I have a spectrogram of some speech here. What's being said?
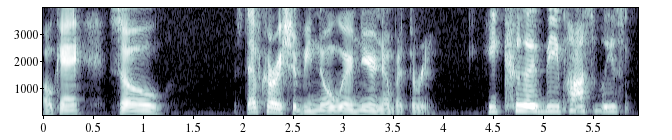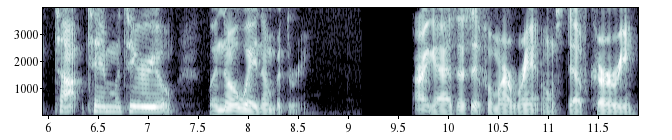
Okay? So Steph Curry should be nowhere near number three. He could be possibly top 10 material, but no way number three. All right, guys, that's it for my rant on Steph Curry.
